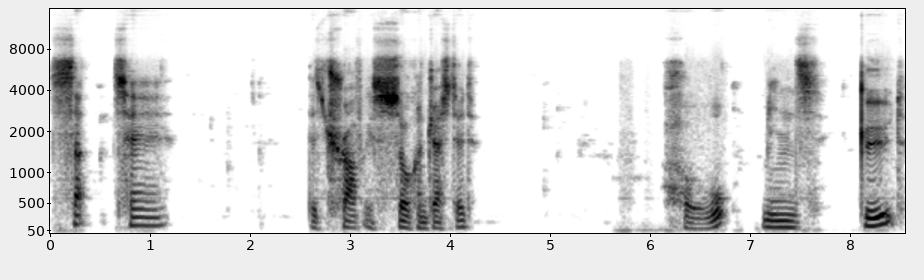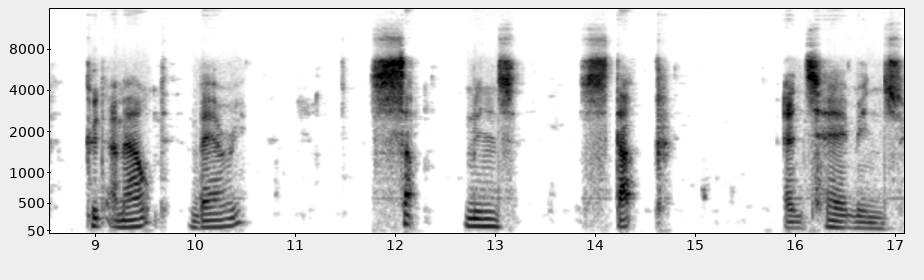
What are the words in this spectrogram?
塞车。The traffic is so congested. 好 means good, good amount, very. 塞 means stuck and 车 means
